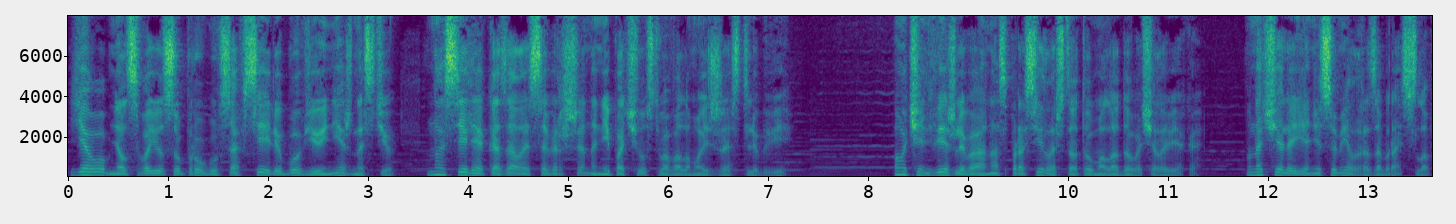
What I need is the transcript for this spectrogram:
Я обнял свою супругу со всей любовью и нежностью, но Селия, казалось, совершенно не почувствовала мой жест любви. Очень вежливо она спросила что-то у молодого человека. Вначале я не сумел разобрать слов.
